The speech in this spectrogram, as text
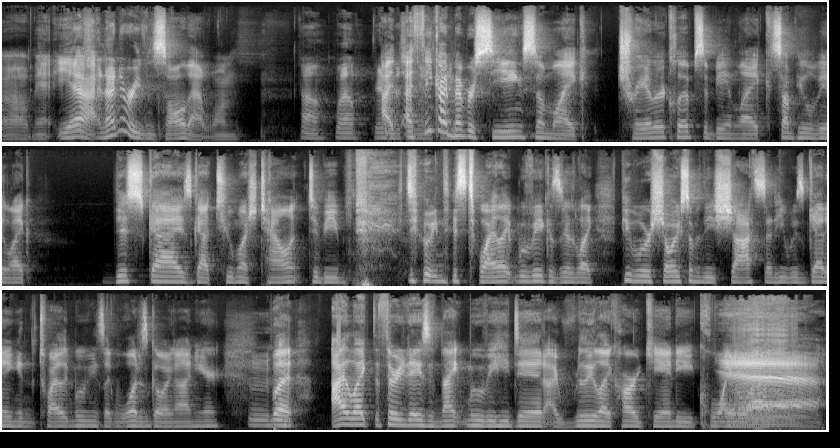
Oh man, yeah, and I never even saw that one. Oh well, I, I think I remember seeing some like trailer clips and being like, some people being like, this guy's got too much talent to be doing this Twilight movie because they're like people were showing some of these shots that he was getting in the Twilight movie. It's like, what is going on here? Mm-hmm. But I like the 30 Days of Night movie he did. I really like Hard Candy quite a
